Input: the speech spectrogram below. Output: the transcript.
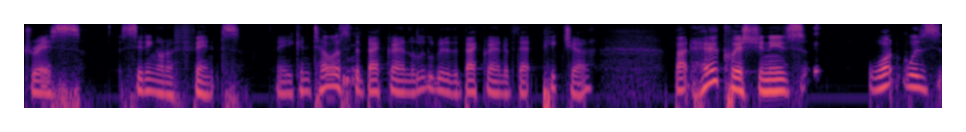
dress sitting on a fence. Now you can tell us the background, a little bit of the background of that picture, but her question is, what was,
